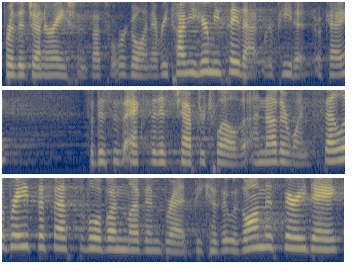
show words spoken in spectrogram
for the generations. That's what we're going. Every time you hear me say that, repeat it, okay? So this is Exodus chapter 12. Another one. Celebrate the festival of unleavened bread because it was on this very day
